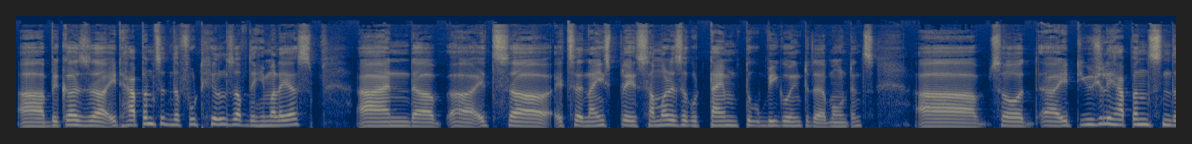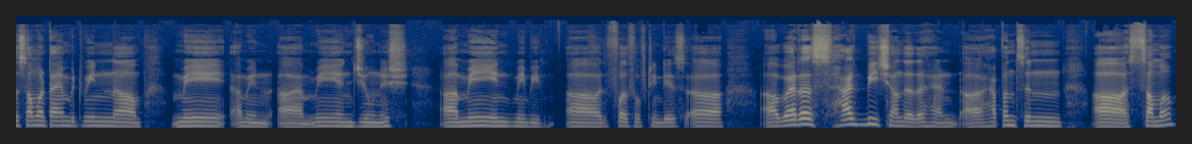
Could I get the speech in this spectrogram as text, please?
uh, because uh, it happens in the foothills of the Himalayas, and uh, uh, it's uh, it's a nice place. Summer is a good time to be going to the mountains. Uh, so uh, it usually happens in the summertime between uh, May, I mean uh, May and June ish. uh, May end maybe uh, for 15 days. Whereas Hack Beach, on the other hand, happens in summer.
